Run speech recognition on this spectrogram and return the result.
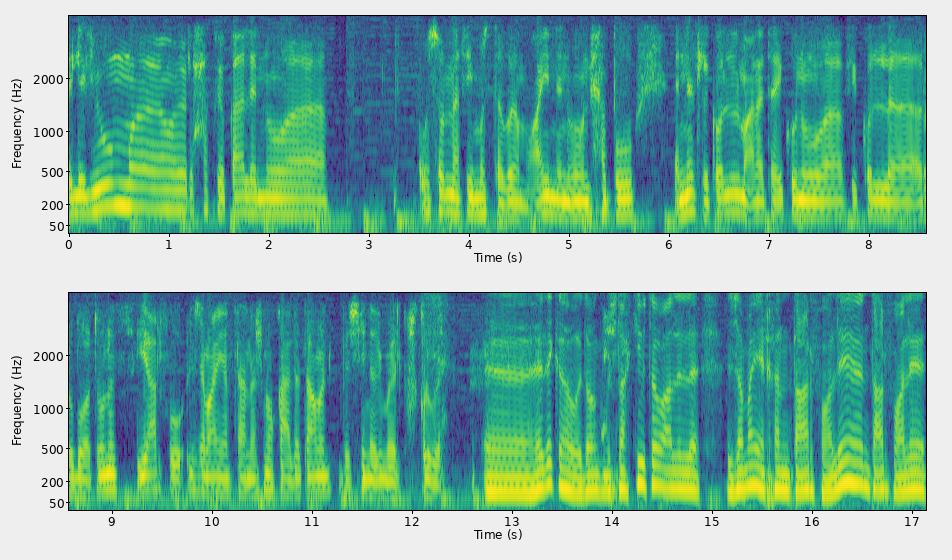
اللي اليوم الحق يقال إنه وصلنا في مستوى معين إنه نحبوا الناس الكل معناتها يكونوا في كل ربوع تونس يعرفوا الجمعية بتاعنا شنو قاعدة تعمل باش ينجموا يلتحقوا الواحد. آه هذاك هو. donc باش نحكيو تو على الجمعية خلينا نتعرفوا عليها نتعرفوا على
